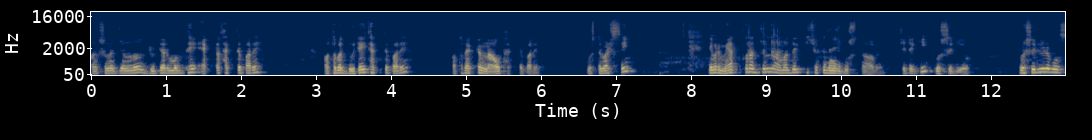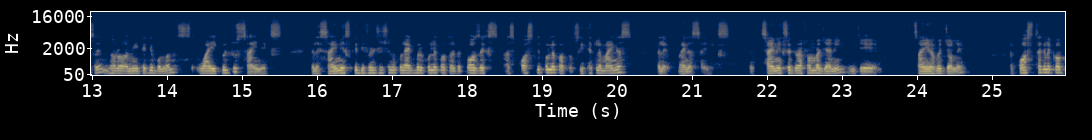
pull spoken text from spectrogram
ফাংশনের জন্য দুইটার মধ্যে একটা থাকতে পারে, অথবা দুইটাই থাকতে পারে, অথবা একটা নাও থাকতে পারে। বুঝতে পারছি? এবার ম্যাথ করার জন্য আমাদের কিছু একটা জিনিস বুঝতে হবে, সেটা কি? প্রসিডিওর প্রসিডিওরে বলছে, ধরো আমি এটাকে বললাম Y equal to sine x তাহলে সাইন এক্স কে ডিফারেন্সিয়েশন করলে একবার করলে কত হবে? কজ এক্স আর কস কে করলে কত? সি থাকলে মাইনাস তাহলে মাইনাস সাইন এক্স সাইন এক্সের গ্রাফ আমরা জানি যে সাইন এভাবে চলে। আর কস থাকলে কত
